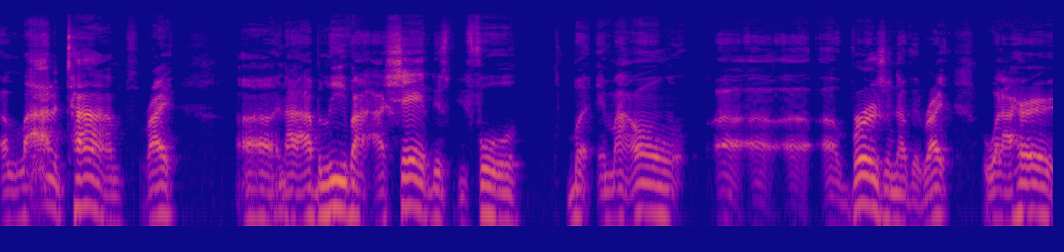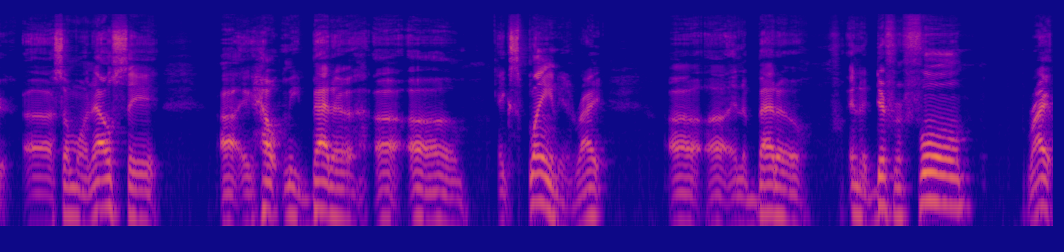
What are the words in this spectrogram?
a lot of times, right? Uh, and I, I believe I, I, shared this before, but in my own uh, uh, uh, uh version of it, right? When I heard someone else say it, it helped me better um, explain it, right? in a better, in a different form, right?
